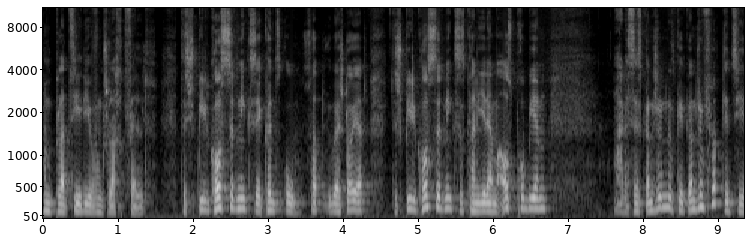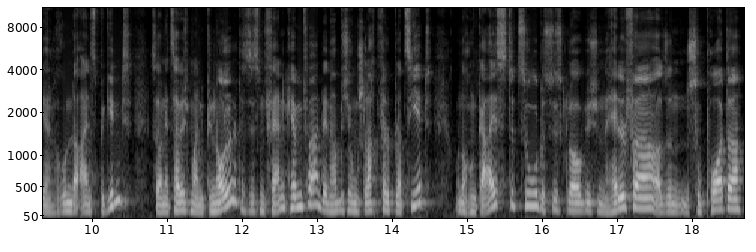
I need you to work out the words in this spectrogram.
und platziere die auf dem Schlachtfeld. Das Spiel kostet nichts, ihr könnt oh, es hat übersteuert. Das Spiel kostet nichts, das kann jeder mal ausprobieren. Ah, das ist ganz schön, das geht ganz schön flott jetzt hier. Runde 1 beginnt. So, und jetzt habe ich meinen Gnoll, das ist ein Fernkämpfer, den habe ich auf dem Schlachtfeld platziert. Und noch einen Geist dazu, das ist, glaube ich, ein Helfer, also ein Supporter,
